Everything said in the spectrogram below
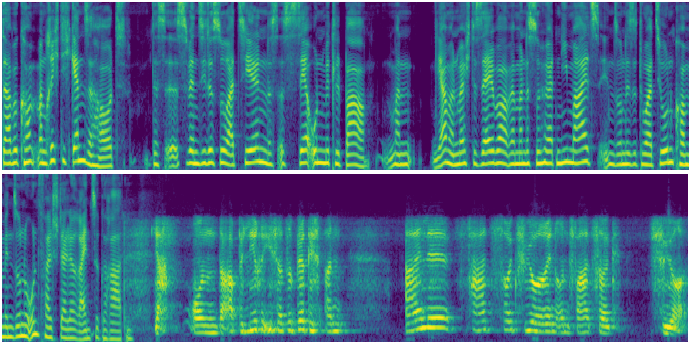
Da bekommt man richtig Gänsehaut. Das ist, wenn Sie das so erzählen, das ist sehr unmittelbar. Man ja, man möchte selber, wenn man das so hört, niemals in so eine Situation kommen, in so eine Unfallstelle reinzugeraten. Ja, und da appelliere ich also wirklich an alle Fahrzeugführerinnen und Fahrzeugführer.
